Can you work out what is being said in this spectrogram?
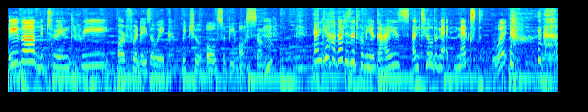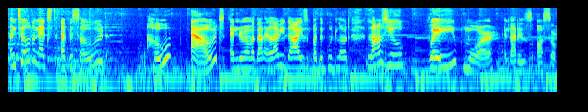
either between three or four days a week, which will also be awesome. And yeah, that is it for me, you guys. Until the ne- next what? Until the next episode. Hope out and remember that I love you guys, but the good Lord loves you way more, and that is awesome.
